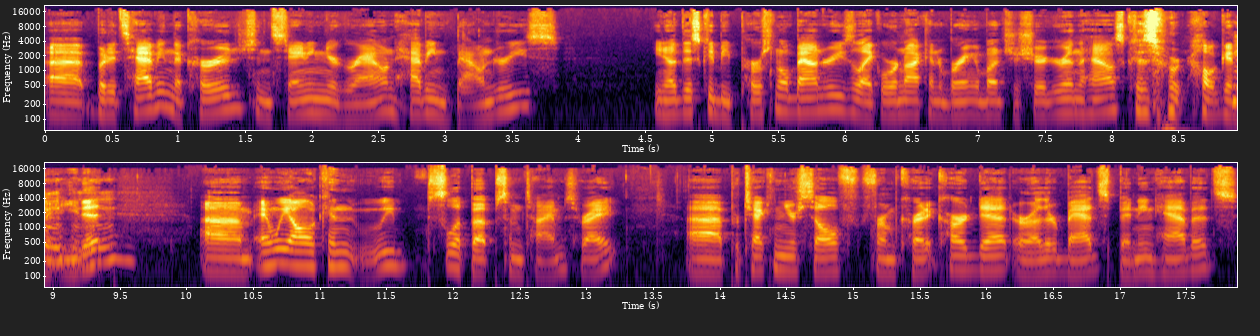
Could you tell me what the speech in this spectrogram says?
Uh, but it's having the courage and standing your ground, having boundaries. You know, this could be personal boundaries, like we're not going to bring a bunch of sugar in the house because we're all going to mm-hmm. eat it. Mm-hmm. Um, and we all can we slip up sometimes, right? Uh, protecting yourself from credit card debt or other bad spending habits.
